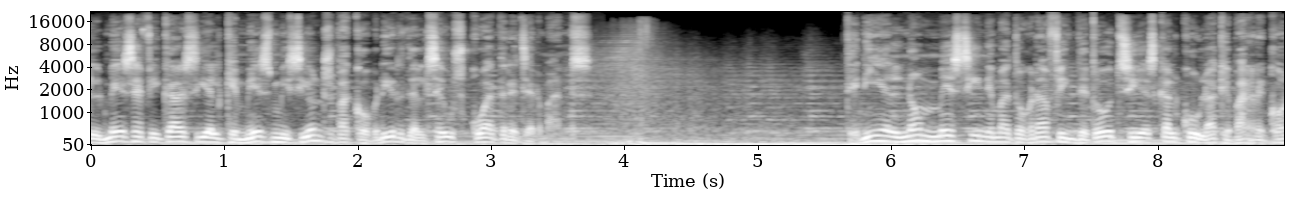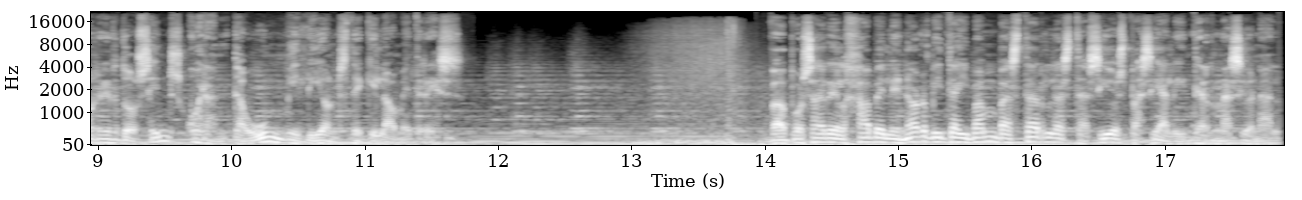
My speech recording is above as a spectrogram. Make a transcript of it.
el més eficaç i el que més missions va cobrir dels seus quatre germans. Tenia el nom més cinematogràfic de tots i es calcula que va recórrer 241 milions de quilòmetres. Va posar el Hubble en òrbita i va embastar l'Estació Espacial Internacional.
